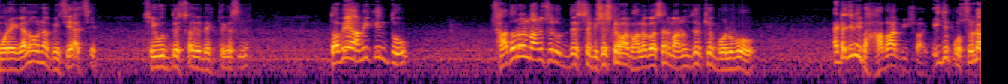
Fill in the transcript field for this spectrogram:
মরে গেল না বেঁচে আছে। সেই উদ্দেশ্য হয়তো দেখতে গেছিলেন তবে আমি কিন্তু সাধারণ মানুষের উদ্দেশ্যে, বিশেষ করে আমার ভালোবাসার মানুষদেরকে বলব, একটা জিনিস ভাবার বিষয়। এই যে প্রশ্নটা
